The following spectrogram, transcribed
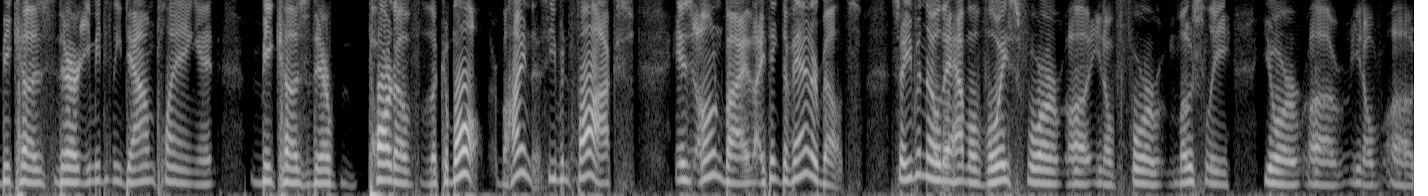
because they're immediately downplaying it because they're part of the cabal. They're behind this. Even Fox is owned by I think the Vanderbilts. So even though they have a voice for uh, you know for mostly your uh, you know uh,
